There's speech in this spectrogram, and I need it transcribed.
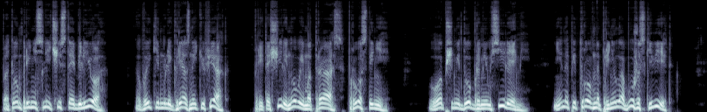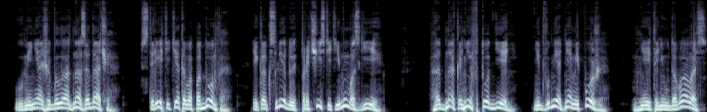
потом принесли чистое белье, выкинули грязный тюфяк, притащили новый матрас, простыни. Общими добрыми усилиями Нина Петровна приняла божеский вид. У меня же была одна задача — встретить этого подонка и как следует прочистить ему мозги. Однако ни в тот день, ни двумя днями позже мне это не удавалось.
